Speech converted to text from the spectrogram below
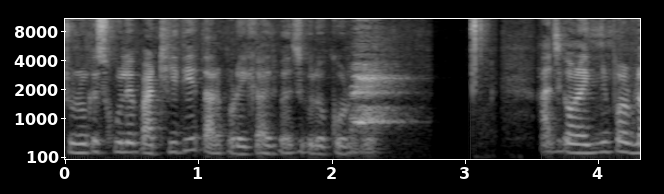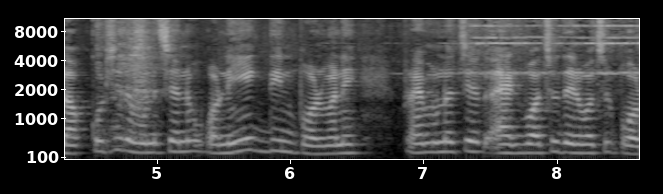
শুনুকে স্কুলে পাঠিয়ে দিয়ে তারপরে এই কাজ বাজগুলো করব। আজকে অনেকদিন পর ব্লগ করছি, তো মনে হচ্ছে যেন অনেক দিন পর মানে প্রায় মনে হচ্ছে এক বছর, দেড় বছর পর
